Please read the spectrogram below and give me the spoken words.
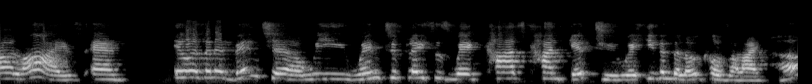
our lives, and it was an adventure. We went to places where cars can't get to, where even the locals are like, huh?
